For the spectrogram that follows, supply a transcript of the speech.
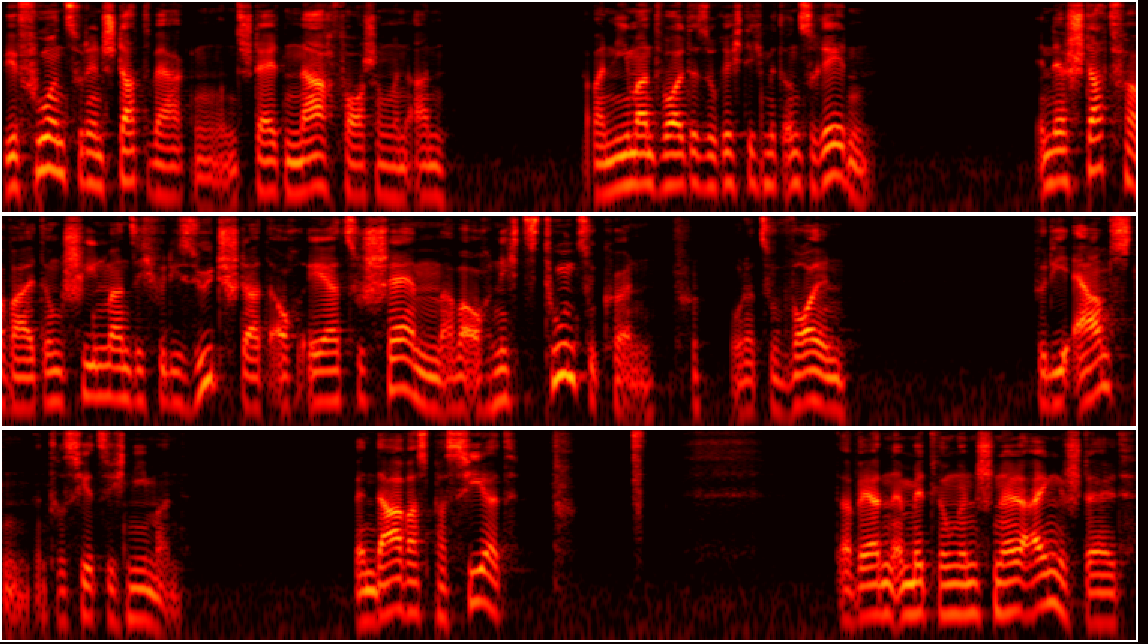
Wir fuhren zu den Stadtwerken und stellten Nachforschungen an, aber niemand wollte so richtig mit uns reden, in der Stadtverwaltung schien man sich für die Südstadt auch eher zu schämen, aber auch nichts tun zu können oder zu wollen. Für die Ärmsten interessiert sich niemand. Wenn da was passiert, Da werden Ermittlungen schnell eingestellt.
